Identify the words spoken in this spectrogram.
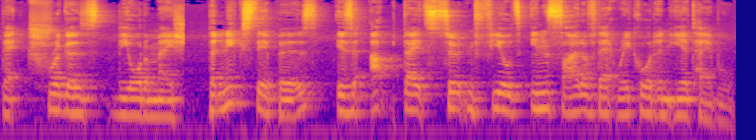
that triggers the automation. The next step is, is it updates certain fields inside of that record in Airtable.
